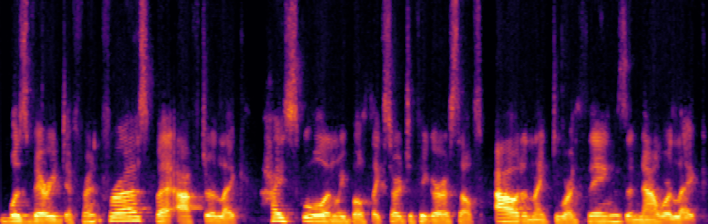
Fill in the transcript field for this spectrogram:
was very different for us. But after like high school and we both like started to figure ourselves out and like do our things. And now we're like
